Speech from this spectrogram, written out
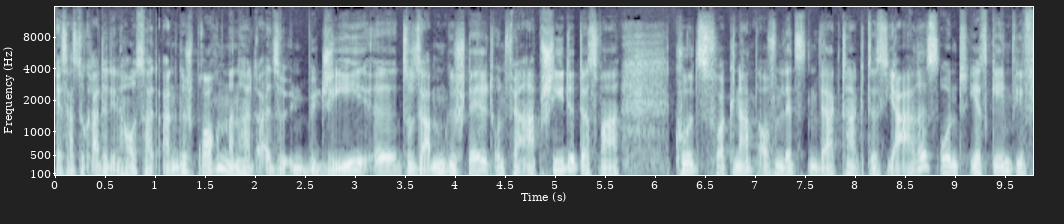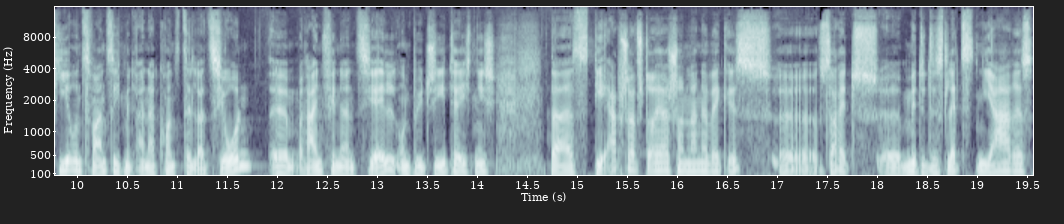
Jetzt hast du gerade den Haushalt angesprochen. Man hat also ein Budget äh, zusammengestellt und verabschiedet. Das war kurz vor knapp auf den letzten Werktag des Jahres. Und jetzt gehen wir 24 mit einer Konstellation, äh, rein finanziell und budgettechnisch, dass die Erbschaftssteuer schon lange weg ist, äh, seit äh, Mitte des letzten Jahres.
